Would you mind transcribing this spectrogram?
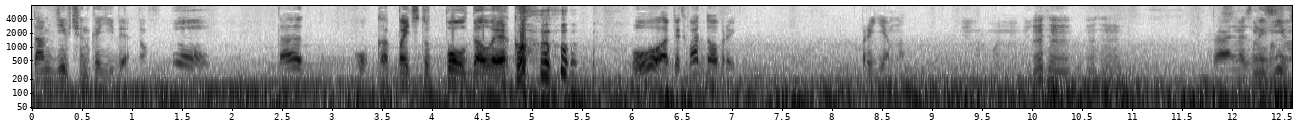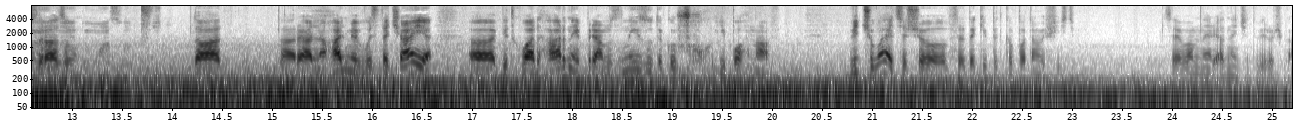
Там дівчинка їде. Та в пол. Та. О, капець, тут пол далеко. О, а підхват добрий. Приємно. Ні, нормально. не Угу, угу. Реально, Все, з зразу. Да, да, реально, гальмів вистачає, е, підхват гарний, прям знизу такий шух і погнав. Відчувається, що все-таки під капотом V6. Це вам не рядна четвірочка.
